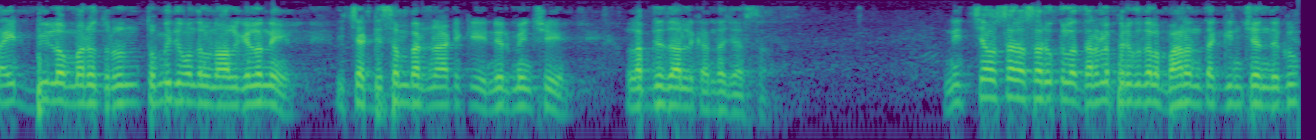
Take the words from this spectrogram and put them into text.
సైట్ బిలో మరో తొమ్మిది వందల నాలుగేళ్ళని ఇచ్చే డిసెంబర్ నాటికి నిర్మించి లబ్ధిదారులకు అందజేస్తాం. నిత్యావసర సరుకుల ధరల పెరుగుదల భారం తగ్గించేందుకు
